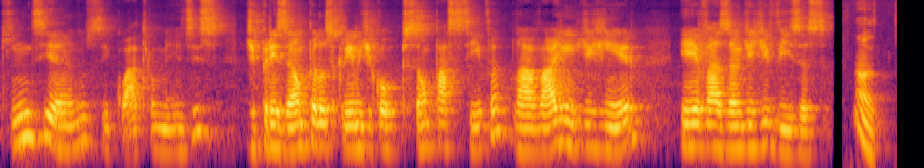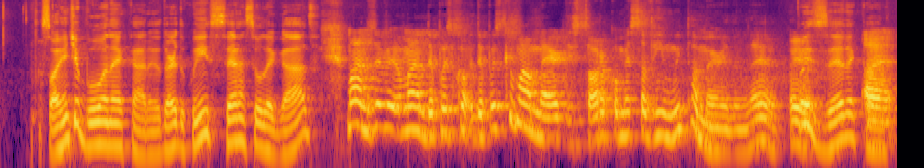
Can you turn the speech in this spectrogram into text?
15 anos e 4 meses de prisão pelos crimes de corrupção passiva, lavagem de dinheiro e evasão de divisas. não, só gente boa, né, cara? Eduardo Cunha encerra seu legado. Mano, você vê, mano depois, depois que uma merda estoura, começa a vir muita merda, né? Pois é, né, cara? É,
